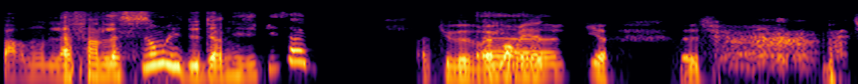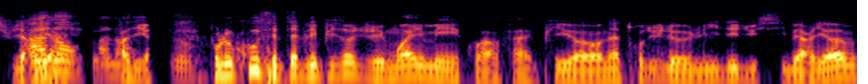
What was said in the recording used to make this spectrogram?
Parlons de la fin de la saison, les deux derniers épisodes. Ah, tu veux vraiment Euh, rien nous dire euh, bah, tu veux Ah rien, non, ah non. dire. Non. Pour le coup, c'est peut-être l'épisode que j'ai moins aimé, quoi. Enfin, puis euh, on a introduit l'idée du Siberium.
